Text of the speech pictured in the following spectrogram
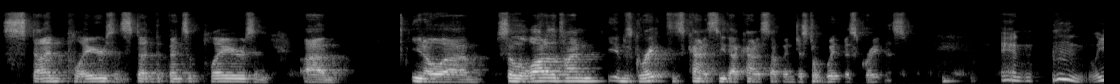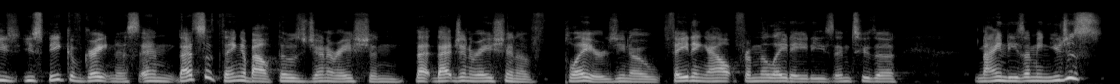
stud players and stud defensive players and um, you know, um, so a lot of the time it was great to kind of see that kind of stuff and just to witness greatness. And you you speak of greatness, and that's the thing about those generation that that generation of players, you know, fading out from the late '80s into the '90s. I mean, you just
